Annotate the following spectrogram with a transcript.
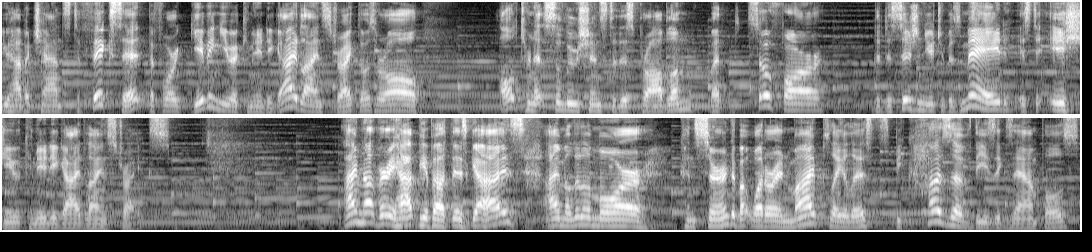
you have a chance to fix it before giving you a community guideline strike. Those are all alternate solutions to this problem, but so far the decision YouTube has made is to issue community guideline strikes. I'm not very happy about this, guys. I'm a little more concerned about what are in my playlists because of these examples,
